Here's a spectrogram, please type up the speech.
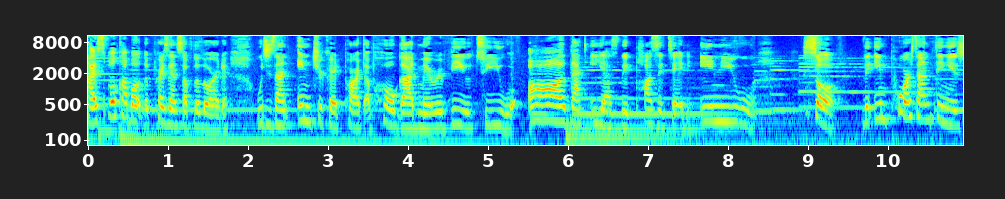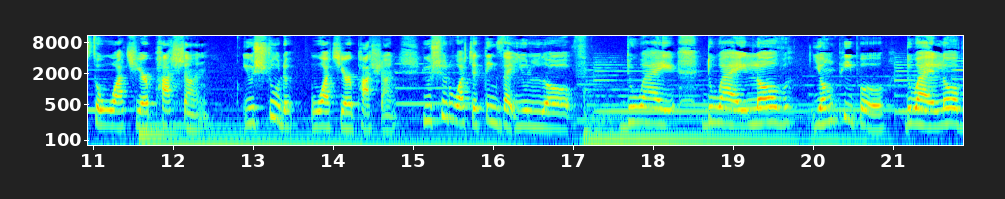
I spoke about the presence of the Lord, which is an intricate part of how God may reveal to you all that He has deposited in you. So, the important thing is to watch your passion. You should watch your passion. You should watch the things that you love. Do I do I love young people? Do I love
